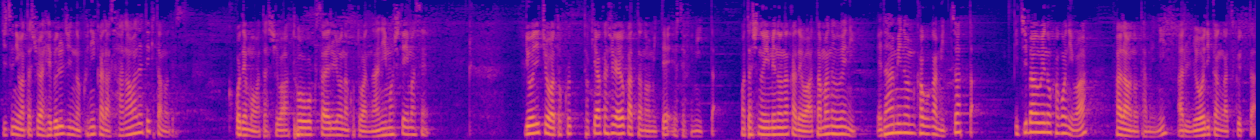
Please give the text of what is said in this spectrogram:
実に私はヘブル人の国からさらわれてきたのです。ここでも私は投獄されるようなことは何もしていません。料理長は解き明かしが良かったのを見てヨセフに言った。私の夢の中では頭の上に枝網のカゴが3つあった。一番上のカゴにはファラオのためにある料理官が作った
